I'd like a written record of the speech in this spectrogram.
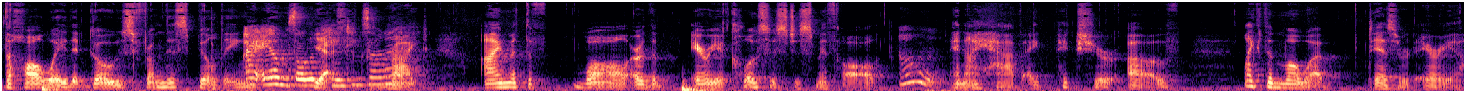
the hallway that goes from this building? I am. With all the yes, paintings on it. Right. I'm at the wall or the area closest to Smith Hall. Oh. And I have a picture of like the Moab desert area.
